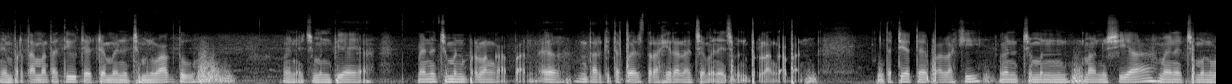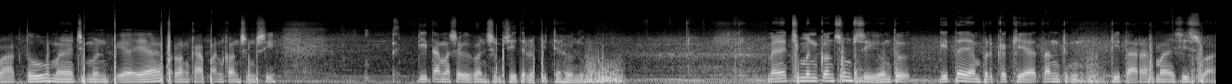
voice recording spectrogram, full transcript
Yang pertama tadi udah ada manajemen waktu manajemen biaya manajemen perlengkapan. Eh ntar kita bahas terakhiran aja manajemen perlengkapan. Tadi ada apa lagi? Manajemen manusia manajemen waktu manajemen biaya perlengkapan konsumsi. Kita masuk ke konsumsi terlebih dahulu. Manajemen konsumsi untuk kita yang berkegiatan di taraf mahasiswa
